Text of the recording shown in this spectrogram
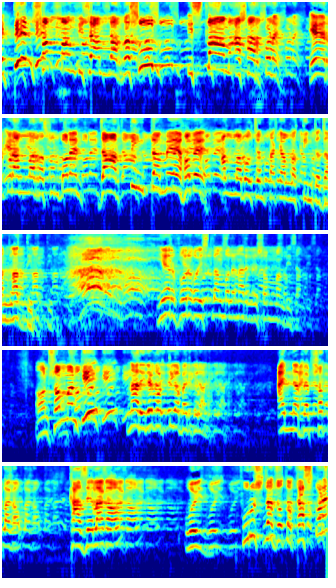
এই তিন সম্মান দিছে আল্লাহ রসুল। ইসলাম আসার পরে এরপর আল্লাহ রসুল বলেন, যার তিনটা মেয়ে হবে, আল্লাহ বলছেন তাকে আল্লাহ তিনটা জান্নাত দিবে। এরপরে ইসলাম বলে, নারীর সম্মান দিছে। সম্মান কি? নারীরে ঘর থেকে বাইর করে। আইনা ব্যবসাত লাগাও, কাজে লাগাও। ওই পুরুষরা যত কাজ করে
